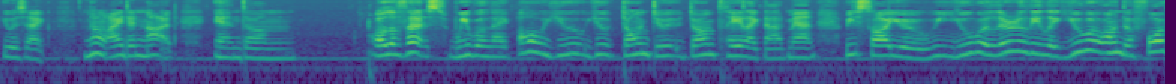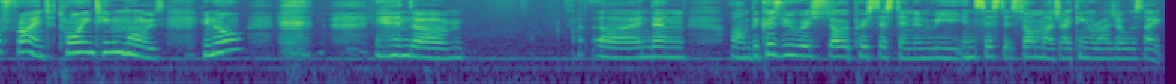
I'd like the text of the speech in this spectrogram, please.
He was like no i did not. And um all of us we were like oh you you don't do don't play like that man. We saw you. We you were literally like you were on the forefront throwing tingmos you know? And um uh and then um because we were so persistent and we insisted so much i think raja was like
